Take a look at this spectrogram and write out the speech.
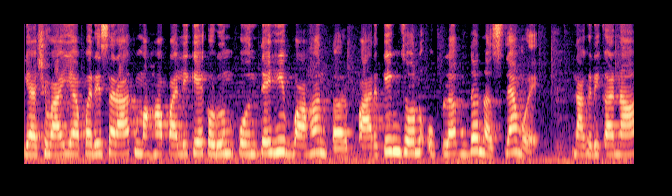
याशिवाय या परिसरात महापालिकेकडून कोणतेही वाहन तर पार्किंग झोन उपलब्ध नसल्यामुळे नागरिकांना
